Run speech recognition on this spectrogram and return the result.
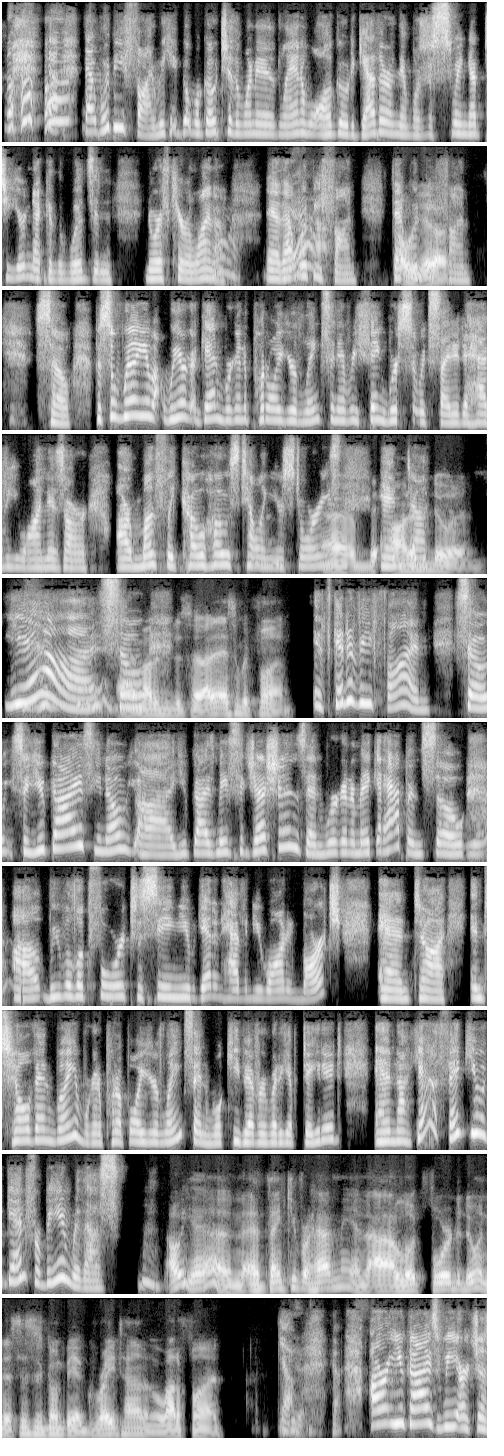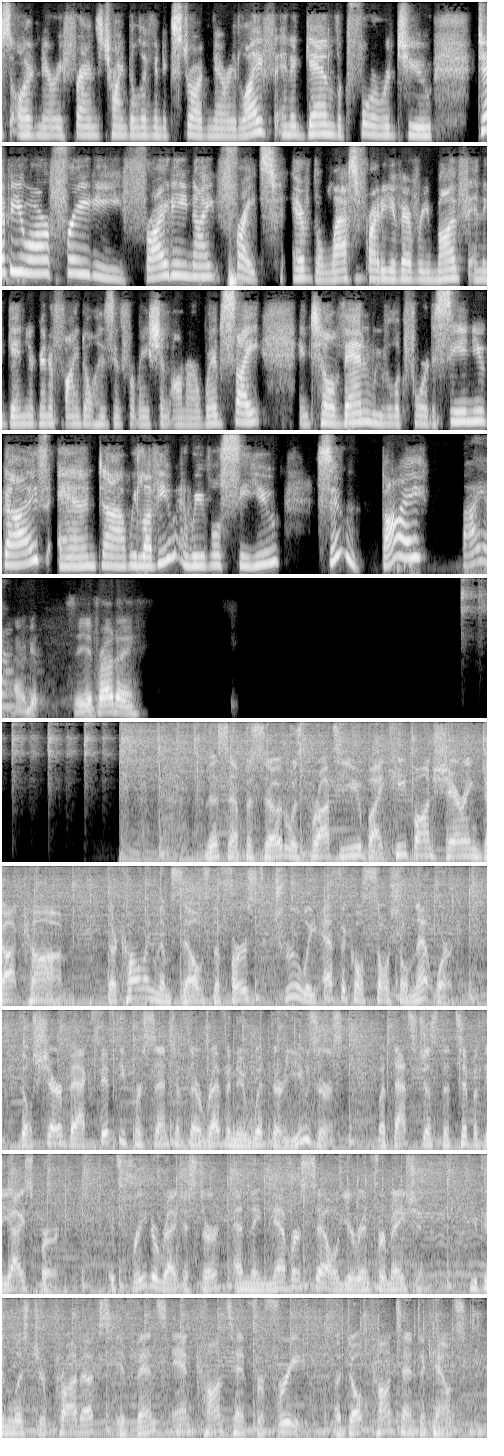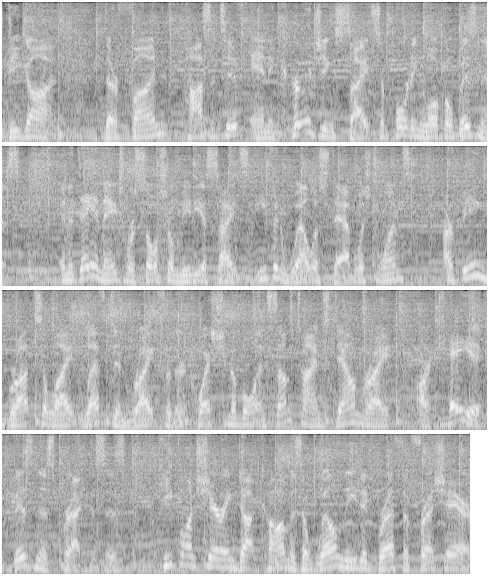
that, that, would be fun. We could go. We'll go to the one in Atlanta. We'll all go together, and then we'll just swing up to your neck of the woods in North Carolina. Yeah, yeah that yeah. would be fun. That oh, would yeah. be fun. So, but so William, we are again. We're going to put all your links and everything. We're so excited to have you on as our our monthly co-host, telling your stories. Uh, and honored uh, to do it. Yeah. So I'm honored to do so. It's gonna be fun it's going to be fun. So, so you guys, you know, uh, you guys made suggestions and we're going to make it happen. So, yeah. uh, we will look forward to seeing you again and having you on in March. And, uh, until then, William, we're going to put up all your links and we'll keep everybody updated. And, uh, yeah, thank you again for being with us. Oh yeah, and, and thank you for having me. And I look forward to doing this. This is going to be a great time and a lot of fun. Yeah, yeah. yeah. All right, you guys, we are just ordinary friends trying to live an extraordinary life. And again, look forward to WR Frady Friday Night Frights, every, the last Friday of every month. And again, you're going to find all his information on our website. Until then, we will look forward to seeing you guys. And uh, we love you, and we will see you soon. Bye. Bye, y'all. See you Friday. This episode was brought to you by KeepOnSharing.com. They're calling themselves the first truly ethical social network. They'll share back 50% of their revenue with their users, but that's just the tip of the iceberg. It's free to register, and they never sell your information. You can list your products, events, and content for free. Adult content accounts, be gone. They're fun, positive, and encouraging sites supporting local business. In a day and age where social media sites, even well established ones, are being brought to light left and right for their questionable and sometimes downright archaic business practices, KeepOnSharing.com is a well needed breath of fresh air.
